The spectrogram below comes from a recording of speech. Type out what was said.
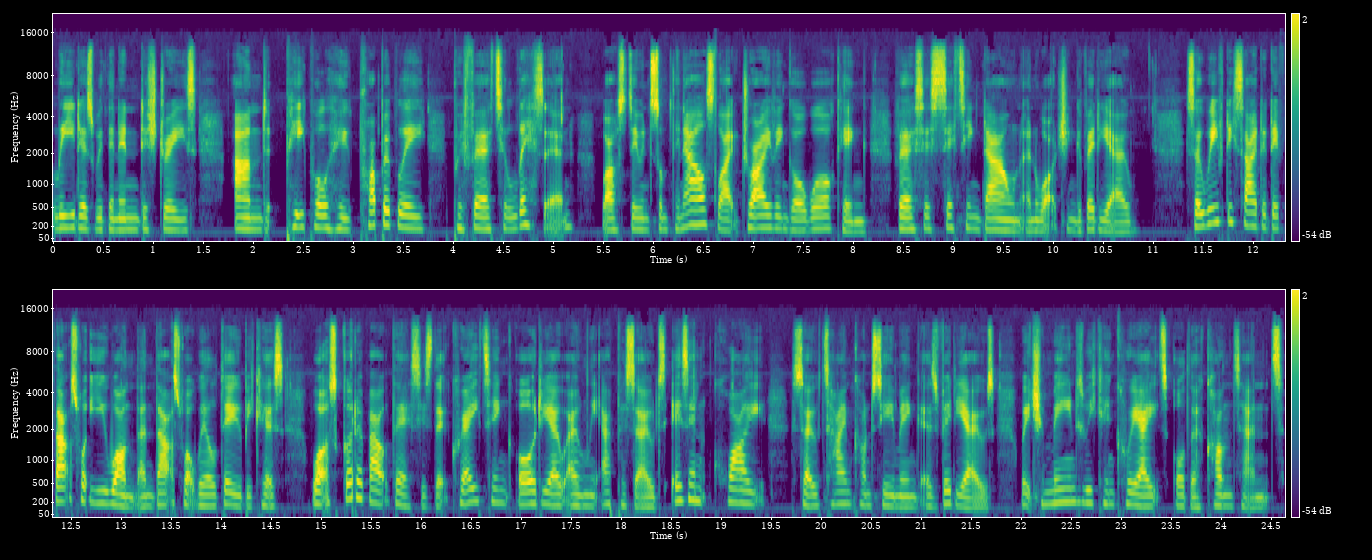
leaders within industries and people who probably prefer to listen whilst doing something else like driving or walking versus sitting down and watching a video. So we've decided if that's what you want, then that's what we'll do because what's good about this is that creating audio only episodes isn't quite so time consuming as videos, which means we can create other content.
